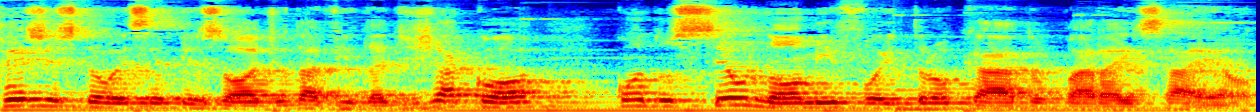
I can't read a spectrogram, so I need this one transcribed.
registrou esse episódio da vida de Jacó quando seu nome foi trocado para Israel.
